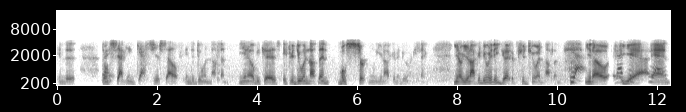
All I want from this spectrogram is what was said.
into don't Right. second guess yourself into doing nothing you know because if you're doing nothing most certainly you're not going to do anything you know you're not going to do anything good if you're doing nothing Yeah. you know yeah yeah. and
